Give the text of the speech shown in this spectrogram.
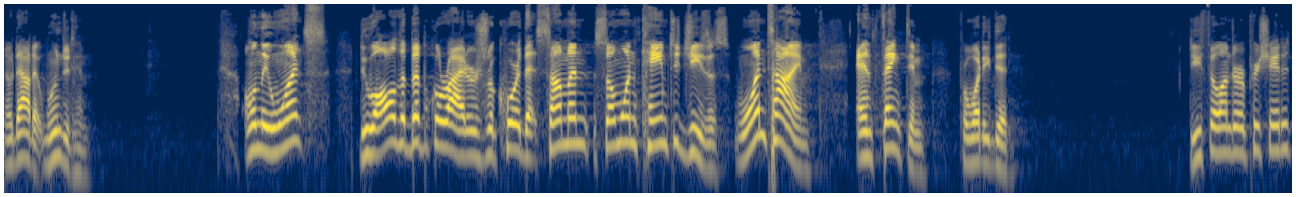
no doubt it wounded him. Only once do all the biblical writers record that someone, someone came to Jesus one time and thanked him for what he did. Do you feel underappreciated?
